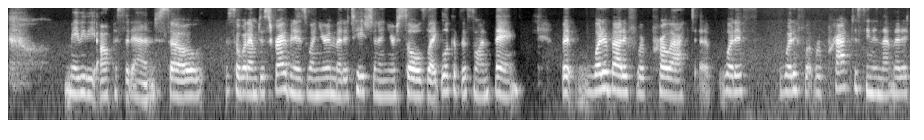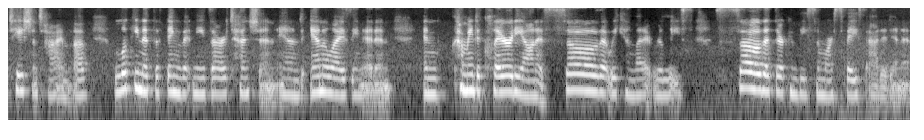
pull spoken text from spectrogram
Maybe the opposite end. So so what I'm describing is when you're in meditation and your soul's like, look at this one thing. But what about if we're proactive? What if what if what we're practicing in that meditation time of looking at the thing that needs our attention and analyzing it and and coming to clarity on it so that we can let it release so that there can be some more space added in it?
